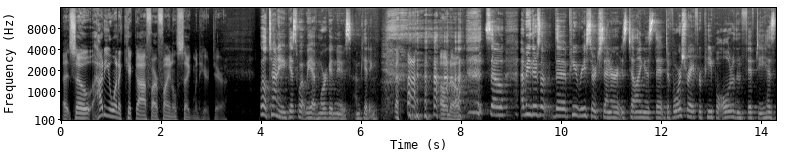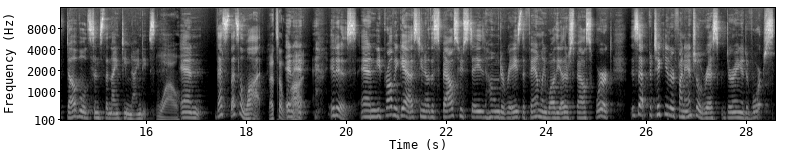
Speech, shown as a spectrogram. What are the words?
Uh, so, how do you want to kick off our final segment here, Tara? Well, Tony, guess what? We have more good news. I'm kidding. oh no. so, I mean, there's a the Pew Research Center is telling us that divorce rate for people older than 50 has doubled since the 1990s. Wow. And that's that's a lot. That's a and lot. It, it is. And you'd probably guess, you know, the spouse who stayed home to raise the family while the other spouse worked is that particular financial risk during a divorce.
